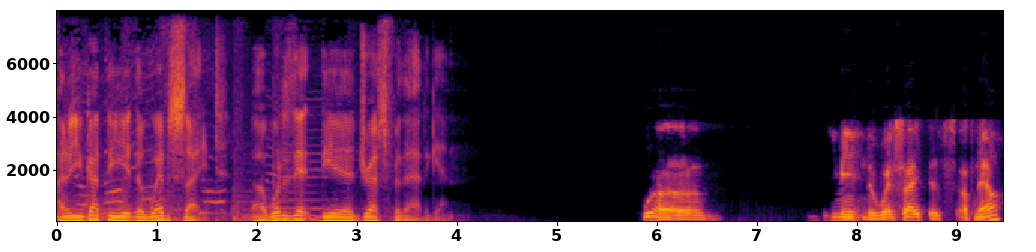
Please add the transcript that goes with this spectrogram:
I know you've got the the website. Uh, what is the the address for that again? Well, you mean the website that's up now?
